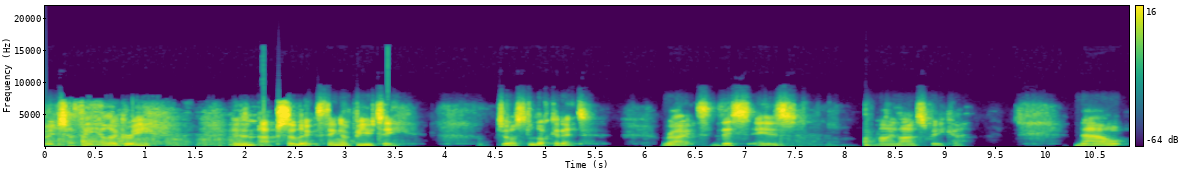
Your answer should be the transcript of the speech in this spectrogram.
which I think you'll agree is an absolute thing of beauty. Just look at it. Right, this is my loudspeaker. Now,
